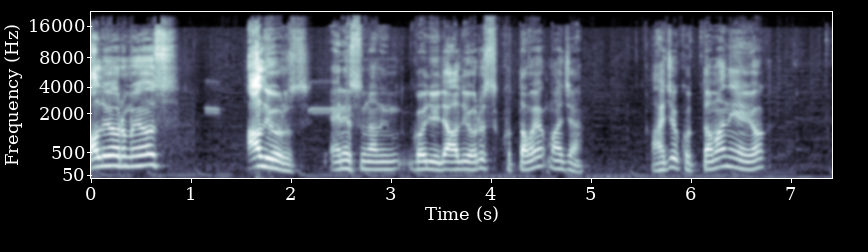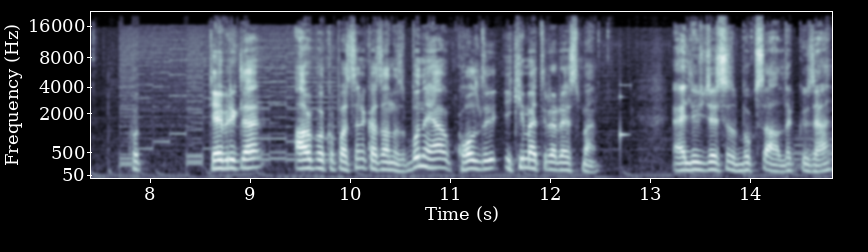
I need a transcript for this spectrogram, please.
Alıyor muyuz? Alıyoruz. Enes Unan'ın golüyle alıyoruz. Kutlama yok mu hacı? Hacı kutlama niye yok? Kut Tebrikler. Avrupa Kupası'nı kazandınız. Bu ne ya? Kol 2 metre resmen. 50 ücretsiz books aldık. Güzel.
